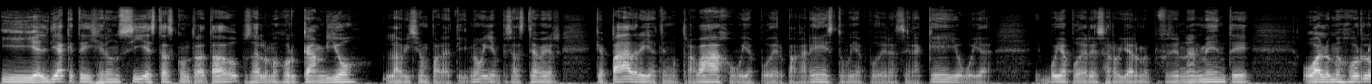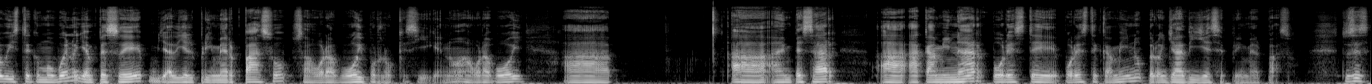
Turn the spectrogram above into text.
y el día que te dijeron sí, estás contratado, pues a lo mejor cambió la visión para ti, ¿no? Y empezaste a ver qué padre, ya tengo trabajo, voy a poder pagar esto, voy a poder hacer aquello, voy a, voy a poder desarrollarme profesionalmente. O a lo mejor lo viste como, bueno, ya empecé, ya di el primer paso, pues ahora voy por lo que sigue, ¿no? Ahora voy a a, empezar a, caminar por este, por este camino, pero ya di ese primer paso. Entonces,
